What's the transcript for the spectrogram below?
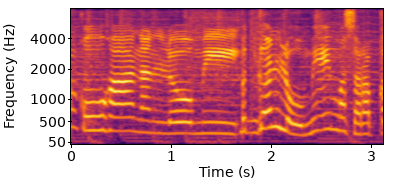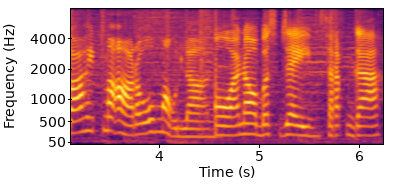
ang kuha ng lomi. Ba't gan lomi ay masarap kahit maaraw o maulan? O ano, Boss Jay, sarap ga?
